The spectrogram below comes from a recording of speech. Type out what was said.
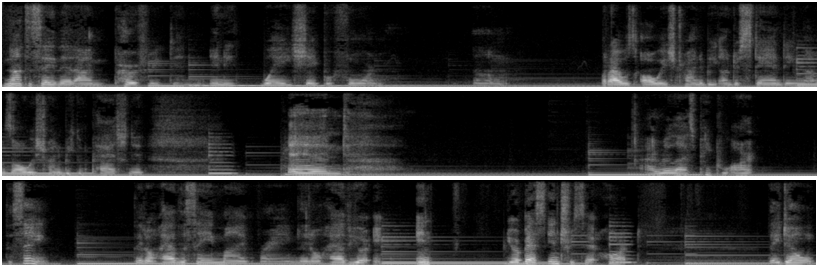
Not to say that I'm perfect in any way, shape, or form, um, but I was always trying to be understanding. I was always trying to be compassionate. And I realized people aren't the same. They don't have the same mind frame. They don't have your in, in your best interests at heart. They don't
